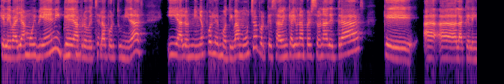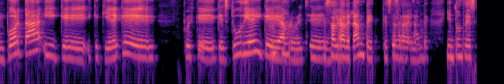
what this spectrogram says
le vaya muy bien y que aproveche la oportunidad. y a los niños pues les motiva mucho porque saben que hay una persona detrás que a, la que le importa y que, quiere que pues que, estudie y que aproveche. Que salga adelante, que salga, adelante. Y entonces,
